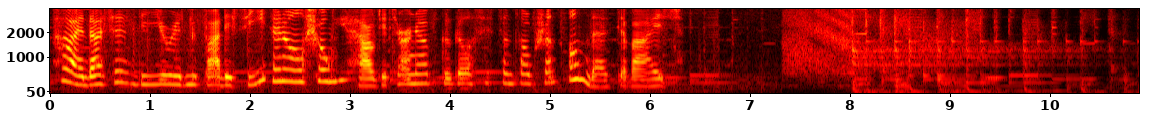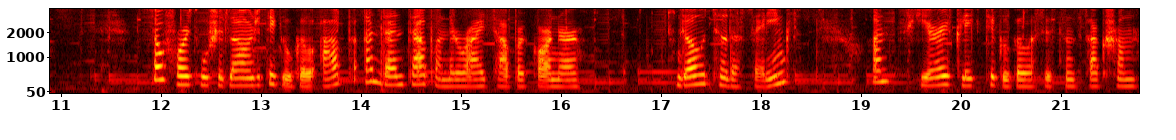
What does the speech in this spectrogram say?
Hi, this is the Redmi Pad SE and I'll show you how to turn off Google Assistant option on this device. So first we should launch the Google app and then tap on the right upper corner. Go to the settings and here click the Google Assistant section.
